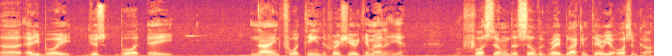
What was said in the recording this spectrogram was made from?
Uh, Eddie Boy just bought a 914 the first year he came out of here. Four cylinder, silver gray, black interior, awesome car.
